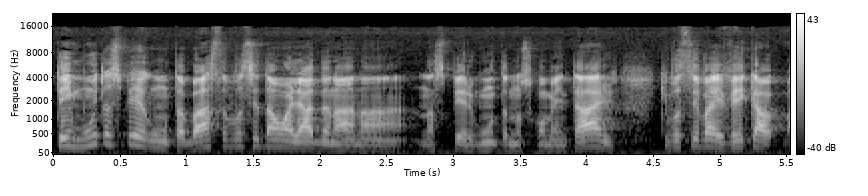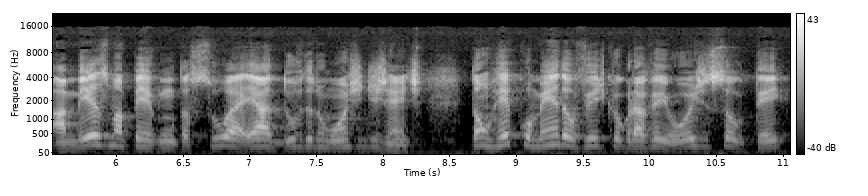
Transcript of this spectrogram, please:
tem muitas perguntas. Basta você dar uma olhada na, na, nas perguntas nos comentários, que você vai ver que a, a, mesma pergunta sua é a dúvida de um monte de gente. Então recomenda o vídeo que eu gravei hoje, soltei,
